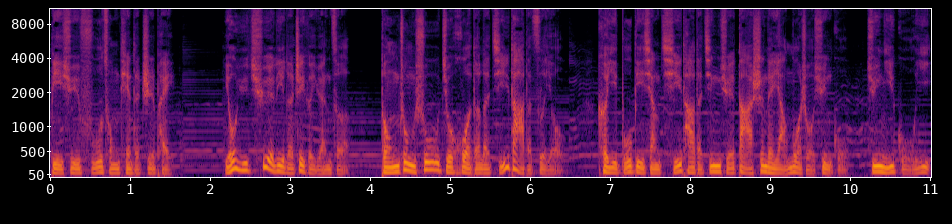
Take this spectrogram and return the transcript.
必须服从天的支配。由于确立了这个原则，董仲舒就获得了极大的自由，可以不必像其他的经学大师那样墨守训诂、拘泥古意，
